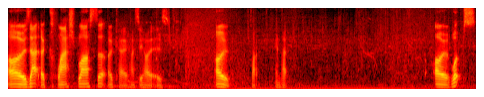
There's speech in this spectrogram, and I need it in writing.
Oh, is that a Clash Blaster? Okay, I see how it is. Oh, fuck, back. Oh, whoops.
